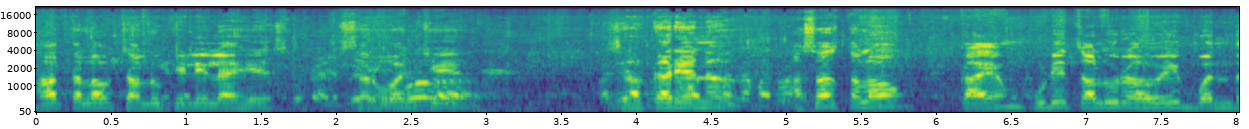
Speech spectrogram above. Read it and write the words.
हा तलाव चालू केलेला आहे. सर्वांचे सहकार्यानं असाच तलाव कायम पुढे चालू राहावे बंद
